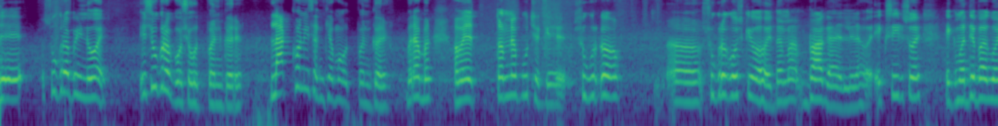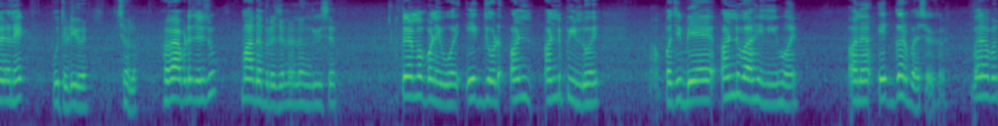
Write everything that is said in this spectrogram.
જે શુક્રપિંડ હોય, એ શુક્રકોષો ઉત્પન્ન કરે. લાખોની સંખ્યામાં ઉત્પન્ન કરે. બરાબર? હવે તમને પૂછે કે શુક્ર શુક્રકોષ કેવા હોય? તો એમાં ભાગ આવેલા હોય. એક શીર્ષ હોય, એક મધ્ય ભાગ હોય અને એક પૂંછડી હોય. ચલો, હવે આપણે જઈશું. માદા પ્રજનન અંગ વિશે તો એમાં પણ એવું હોય, એક જોડ અંડ, અંડપિંડ હોય, પછી બે અંડવાહિની હોય અને એક ગર્ભાશય હોય. બરાબર?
